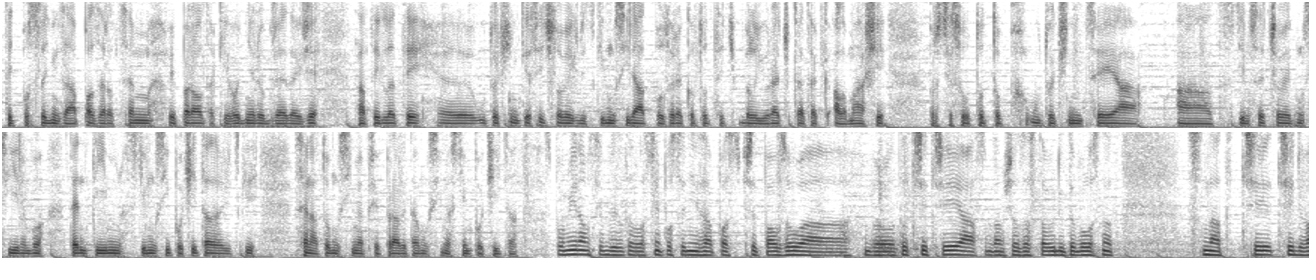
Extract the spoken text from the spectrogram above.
teď poslední zápas s Hradcem vypadal taky hodně dobře, takže na tyhle ty e, útočníky si člověk vždycky musí dát pozor, jako to teď byl Juračka, tak Almáši, prostě jsou to top útočníci a a s tím se člověk musí, nebo ten tým s tím musí počítat a vždycky se na to musíme připravit a musíme s tím počítat. Vzpomínám si, byl to vlastně poslední zápas před pauzou a bylo to 3-3, já jsem tam šel za stavu, kdy to bylo snad snad 3-2,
